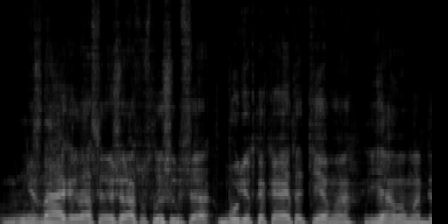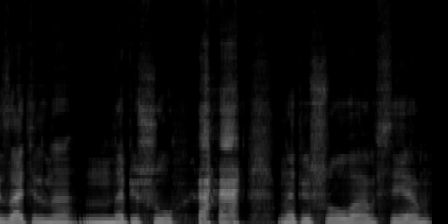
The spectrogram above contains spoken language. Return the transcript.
Не знаю, когда в следующий раз услышимся, будет какая-то тема, я вам обязательно напишу. Напишу вам всем.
